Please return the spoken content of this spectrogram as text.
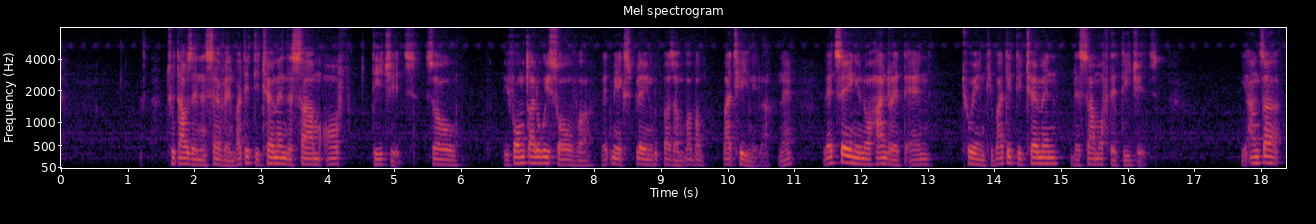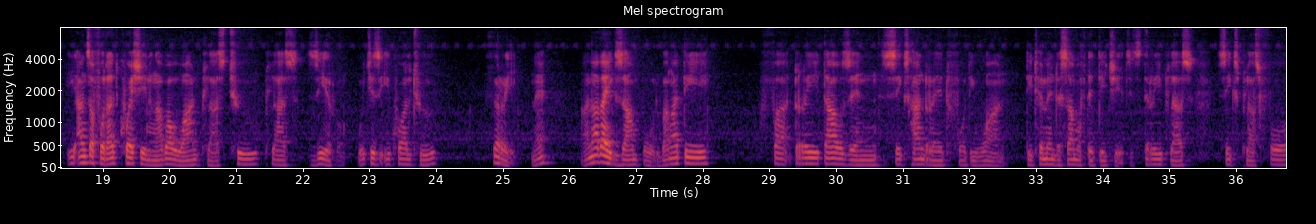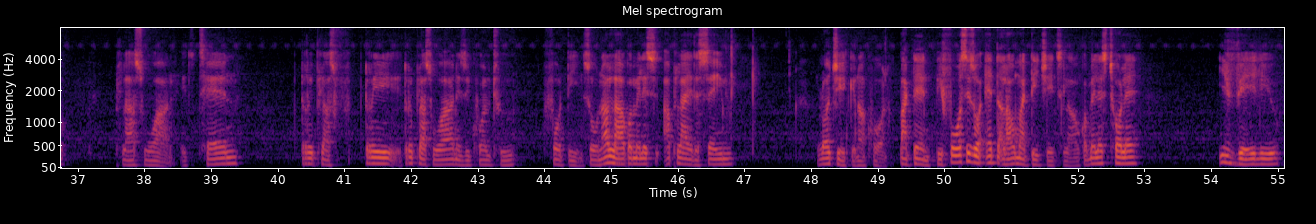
2007 but it determined the sum of digits. So before we solve, let me explain ukuthi bathini la let's say you know 120 but it determine the sum of the digits. The answer the answer for that question ngaba 1 plus 2 plus 0 which is equal to 3 ne? Another example bangati 3641 determine the sum of the digits. It's 3 plus 6 plus 4 plus 1 it's 10 3 plus 3 3 plus 1 is equal to 14 so now kwamele apply the same logic nakhona but then before sizo add lawo ma digits lawo kwamele sithole i-value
